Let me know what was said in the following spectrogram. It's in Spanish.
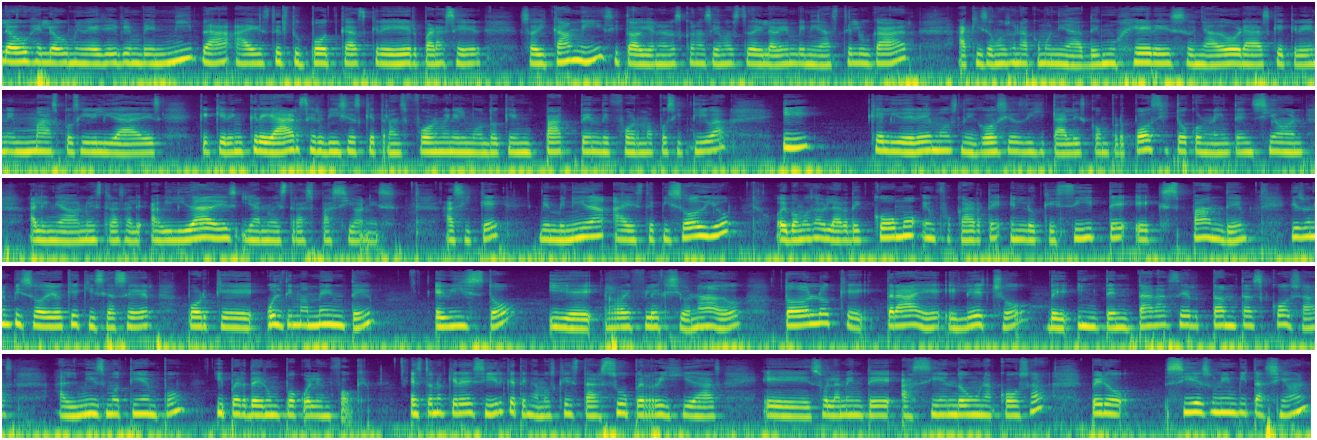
Hello, hello, mi bella y bienvenida a este tu podcast Creer para Ser. Soy Cami, si todavía no nos conocemos te doy la bienvenida a este lugar. Aquí somos una comunidad de mujeres soñadoras que creen en más posibilidades, que quieren crear servicios que transformen el mundo, que impacten de forma positiva y que lideremos negocios digitales con propósito, con una intención alineada a nuestras habilidades y a nuestras pasiones. Así que bienvenida a este episodio. Hoy vamos a hablar de cómo enfocarte en lo que sí te expande. Y es un episodio que quise hacer porque últimamente he visto y he reflexionado todo lo que trae el hecho de intentar hacer tantas cosas al mismo tiempo y perder un poco el enfoque. Esto no quiere decir que tengamos que estar súper rígidas eh, solamente haciendo una cosa, pero sí es una invitación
